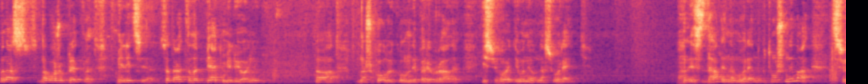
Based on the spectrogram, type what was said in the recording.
у нас, навожу приклад, міліція затратила 5 мільйонів от, на школу, яку вони перебрали, і сьогодні вони у нас в оренді. Вони здали нам в оренду, тому що нема. Це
